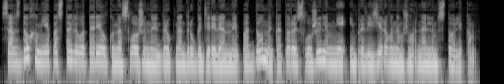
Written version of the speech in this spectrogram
Со вздохом я поставила тарелку на сложенные друг на друга деревянные поддоны, которые служили мне импровизированным журнальным столиком.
